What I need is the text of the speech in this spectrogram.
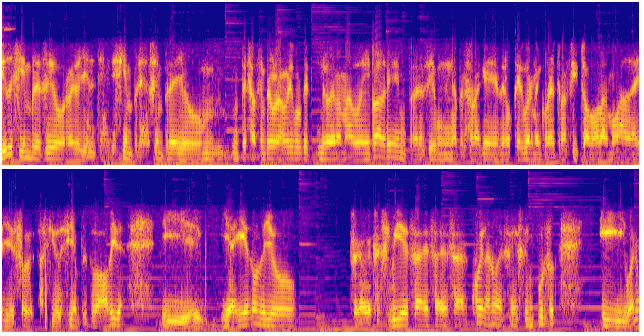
Yo de siempre he sido radio oyente, de siempre. Siempre yo he empezado siempre con la radio porque lo he mamado de mi padre. Mi padre ha sido una persona que de los que duermen con el transistor bajo la almohada y eso ha sido de siempre, toda la vida. Y, ahí es donde yo re- recibí esa, esa, esa escuela, ¿no? ese impulso. Y bueno,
